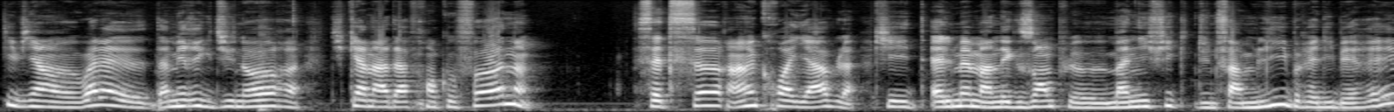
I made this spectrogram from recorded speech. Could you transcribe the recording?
qui vient euh, d'Amérique du Nord, du Canada francophone, cette sœur incroyable qui est elle-même un exemple magnifique d'une femme libre et libérée.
